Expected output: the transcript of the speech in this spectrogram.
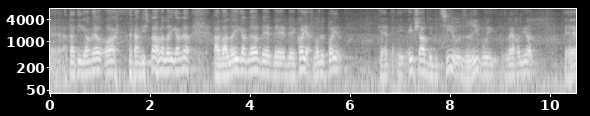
אה, אתה תיגמר, או המספר אבל לא ייגמר, אבל לא ייגמר בכויח, לא בפויל. כן? אי אפשר במציאות, זה ריבוי, זה לא יכול להיות. אה,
